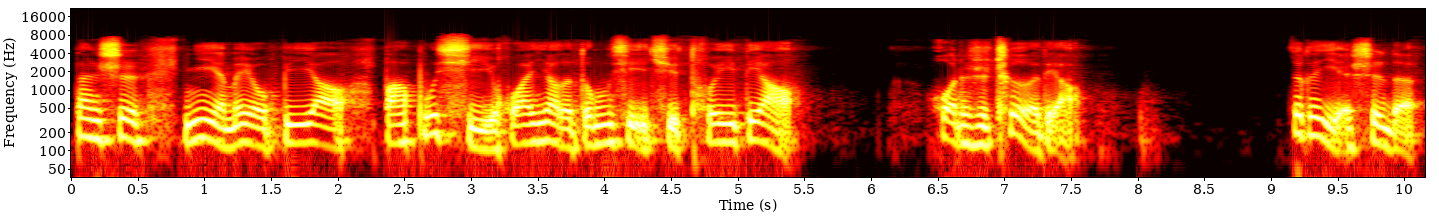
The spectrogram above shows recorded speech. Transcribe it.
但是你也没有必要把不喜欢要的东西去推掉，或者是撤掉。这个也是的。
